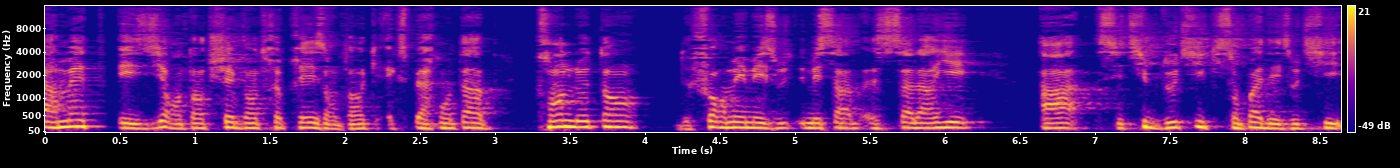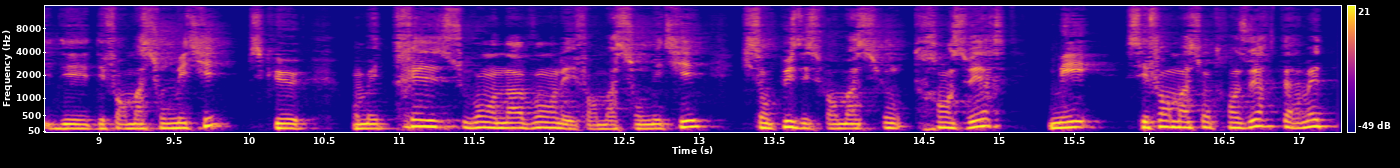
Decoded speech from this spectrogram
permettre et dire en tant que chef d'entreprise, en tant qu'expert comptable, prendre le temps de former mes, mes salariés à ce type d'outils qui sont pas des outils des, formations métiers, puisque on met très souvent en avant les formations métiers, qui sont plus des formations transverses, mais ces formations transverses permettent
